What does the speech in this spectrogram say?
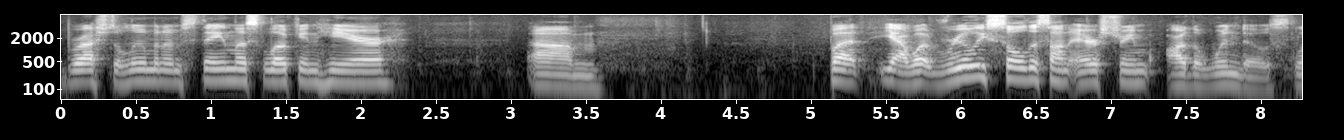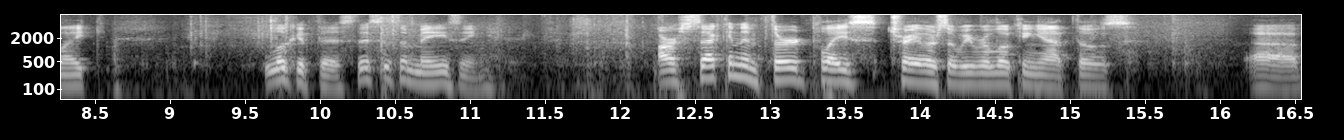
brushed aluminum stainless look in here. Um, but yeah, what really sold us on Airstream are the windows. Like, look at this. This is amazing. Our second and third place trailers that we were looking at, those uh,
